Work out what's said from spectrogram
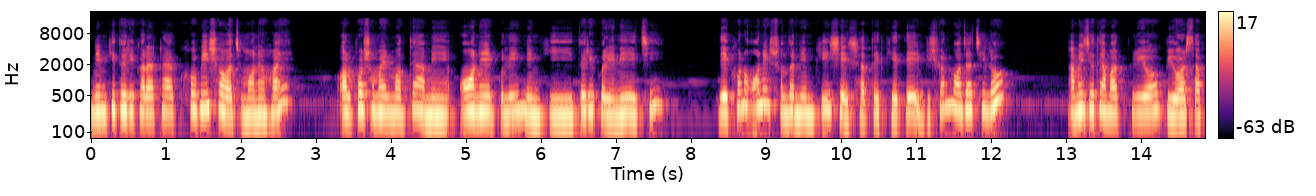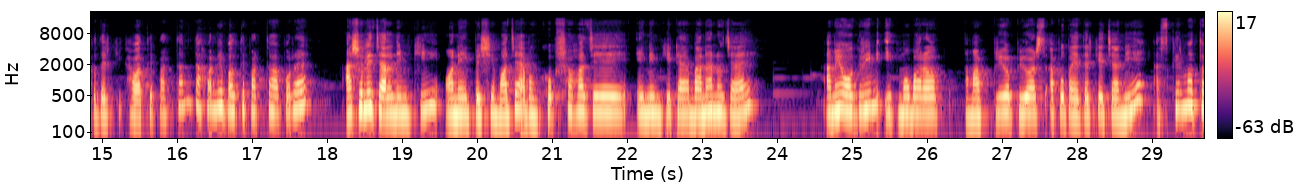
নিমকি তৈরি করাটা খুবই সহজ মনে হয়। অল্প সময়ের মধ্যে আমি অনেকগুলি নিমকি তৈরি করে নিয়েছি। দেখুন, অনেক সুন্দর নিমকি, সেই সাথে খেতে ভীষণ মজা ছিল। আমি যদি আমার প্রিয় ভিউয়ার্স আপুদেরকে খাওয়াতে পারতাম, তাহলে বলতে পারতো আপুরা, আসলে জাল নিমকি অনেক বেশি মজা এবং খুব সহজে এই নিমকিটা বানানো যায়। আমি অগ্রিম ঈদ মোবারক আমার প্রিয় ভিউয়ার্স আপু ভাইদেরকে জানিয়ে আজকের মতো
